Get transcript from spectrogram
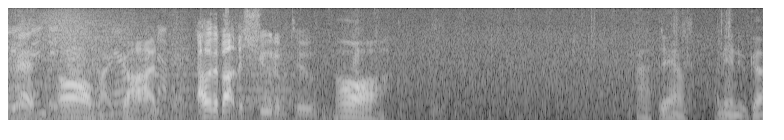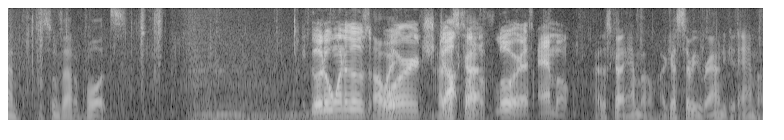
Wave Shit. Oh my God. I was about to shoot him too. oh. God damn. I need a new gun. This one's out of bullets. You go to one of those Oh, orange I dots just got- on the floor. That's ammo. I just got ammo. I guess every round you get ammo.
